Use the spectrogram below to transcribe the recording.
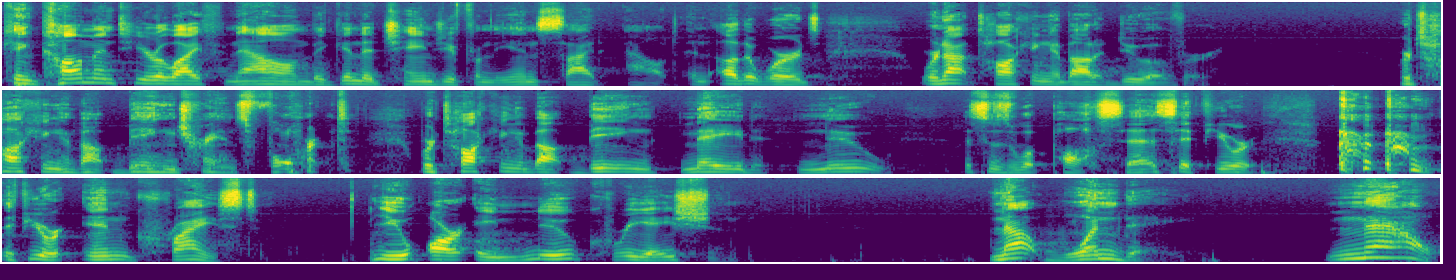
can come into your life now and begin to change you from the inside out. In other words, we're not talking about a do over. We're talking about being transformed. We're talking about being made new. This is what Paul says. If you're, if you're in Christ, you are a new creation. Not one day, now.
